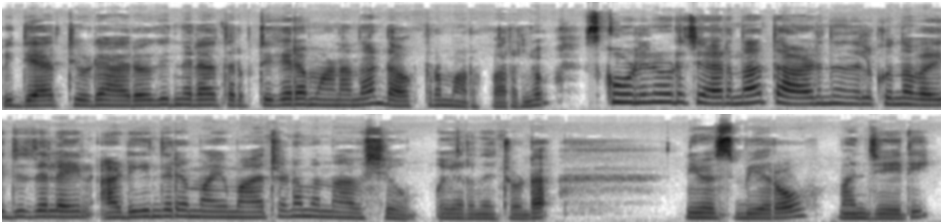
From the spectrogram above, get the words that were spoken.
വിദ്യാർത്ഥിയുടെ ആരോഗ്യനില തൃപ്തികരമാണെന്ന് ഡോക്ടർമാർ പറഞ്ഞു. സ്കൂളിനോട് ചേർന്ന് താഴ്ന്നു നിൽക്കുന്ന വൈദ്യുതി ലൈൻ അടിയന്തരമായി മാറ്റണമെന്ന ആവശ്യവും ഉയർന്നിട്ടുണ്ട്. News bureau Manjeri.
